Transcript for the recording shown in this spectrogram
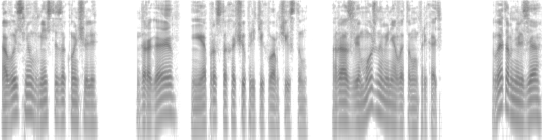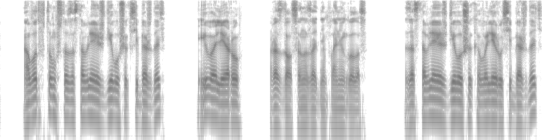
а вы с ним вместе закончили». «Дорогая, я просто хочу прийти к вам чистым. Разве можно меня в этом упрекать?» «В этом нельзя. А вот в том, что заставляешь девушек себя ждать, и Валеру, — раздался на заднем плане голос. Заставляешь девушек и Валеру себя ждать,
